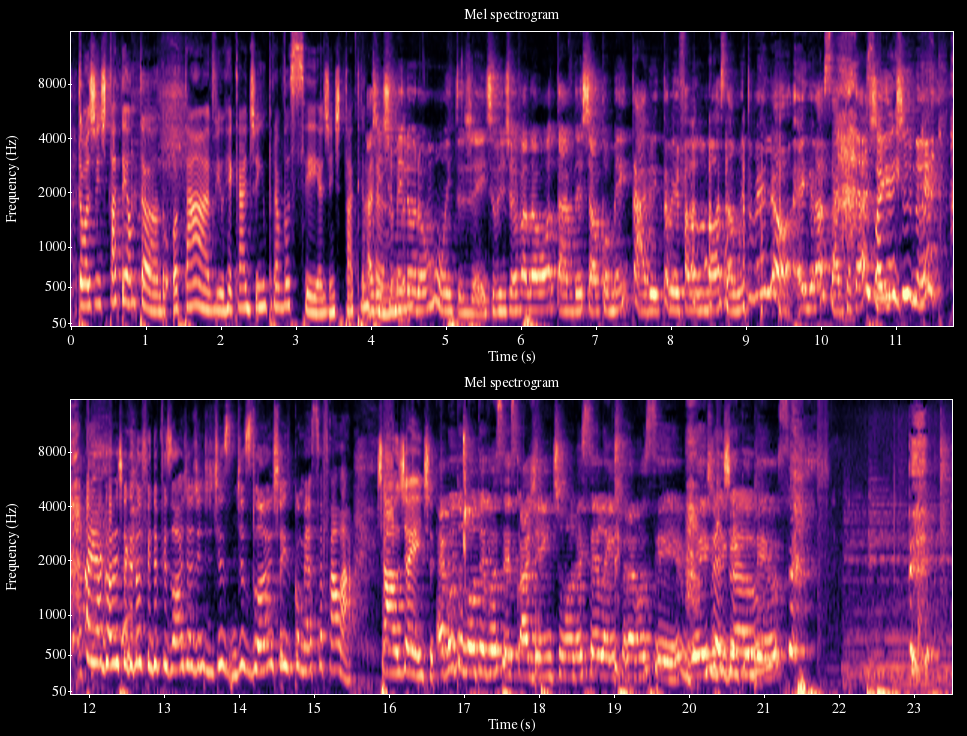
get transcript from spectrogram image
Então a gente tá tentando. Otávio, recadinho para você. A gente tá tentando. A gente melhorou muito, gente. A gente vai falar o Otávio deixar o comentário aí também falando, nossa, tá muito melhor. É engraçado que até a gente, aí, né? Aí agora chega no fim do episódio, a gente des deslancha e começa a falar. Tchau, gente. É muito bom ter vocês com a gente. Um ano excelente para você. Beijo, Beijão. fiquem com Deus.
